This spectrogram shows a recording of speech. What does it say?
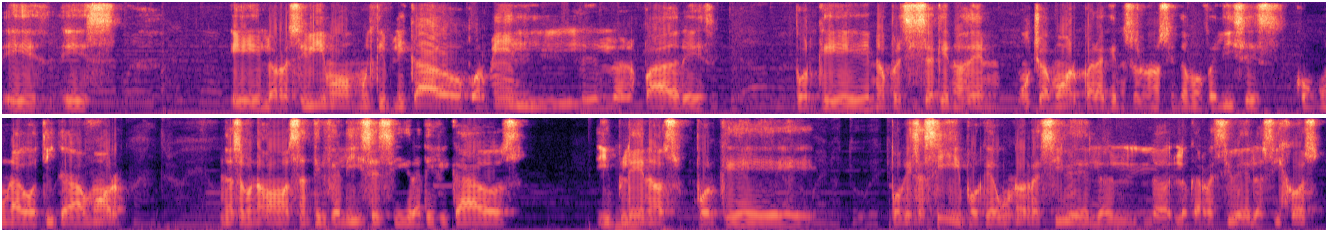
es, es y lo recibimos multiplicado por mil los padres, porque no precisa que nos den mucho amor para que nosotros nos sientamos felices con una gotita de amor. Nosotros nos vamos a sentir felices y gratificados y plenos porque porque es así, porque uno recibe lo, lo que recibe de los hijos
